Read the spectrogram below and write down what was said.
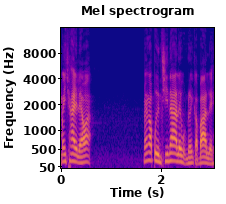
ไม่ใช่แล้วอะแม่งเอาปืนชี้หน้าเลยผมเดินกลับบ้านเลย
